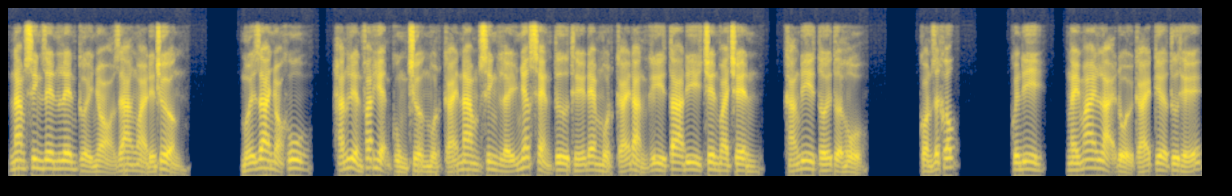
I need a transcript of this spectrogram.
nam sinh rên lên cười nhỏ ra ngoài đến trường. Mới ra nhỏ khu, hắn liền phát hiện cùng trường một cái nam sinh lấy nhấc sẻn tư thế đem một cái đàn guitar đi trên vai trên, kháng đi tới tựa hồ. Còn rất khóc quên đi, ngày mai lại đổi cái kia tư thế.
